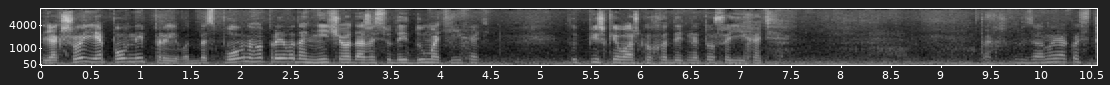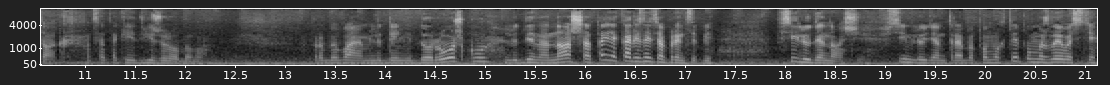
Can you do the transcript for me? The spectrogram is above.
якщо є повний привод, без повного привода нічого навіть сюди думати їхати. Тут пішки важко ходити, не то що їхати. Так що, друзі, ну якось так. Оце такий двіж робимо. Пробиваємо людині дорожку, людина наша. Та яка різниця, в принципі? Всі люди наші. Всім людям треба допомогти по можливості.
